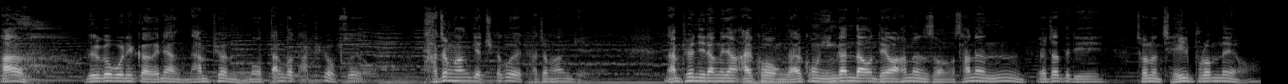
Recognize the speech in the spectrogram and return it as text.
아휴 늙어보니까 그냥 남편 뭐 딴 거 다 필요 없어요. 다정한 게 최고예요 다정한 게. 남편이랑 그냥 알콩달콩 인간다운 대화하면서 사는 여자들이 저는 제일 부럽네요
